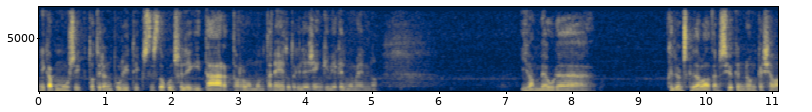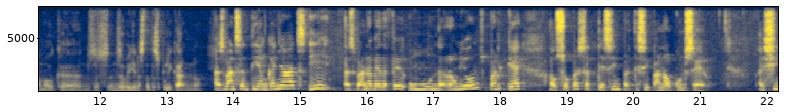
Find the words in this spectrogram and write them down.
ni cap músic, tot eren polítics, des del conseller Guitart, Torro Montaner, tota aquella gent que hi havia aquell moment, no? I vam veure que allò ens cridava l'atenció que no encaixava amb el que ens, ens havien estat explicant. No? Es van sentir enganyats i es van haver de fer un munt de reunions perquè els sopes acceptessin participar en el concert. Així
